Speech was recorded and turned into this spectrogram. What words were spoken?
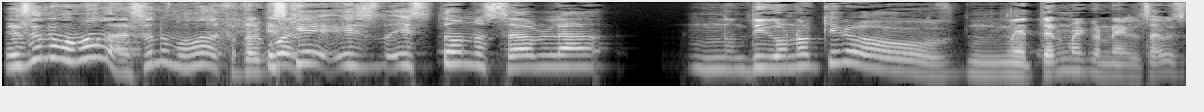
es una mamada, es una mamada. tal Es cual. que es- esto nos habla, digo, no quiero meterme con él, ¿sabes?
